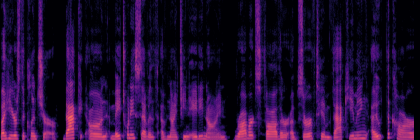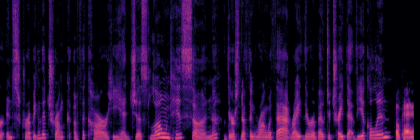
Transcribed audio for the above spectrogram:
But here's the clincher. Back on May 27th of 1989, Robert's father observed him vacuuming out the car and scrubbing the trunk of the car he had just loaned his son. There's nothing wrong with that, right? They're about to trade that vehicle in. Okay.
